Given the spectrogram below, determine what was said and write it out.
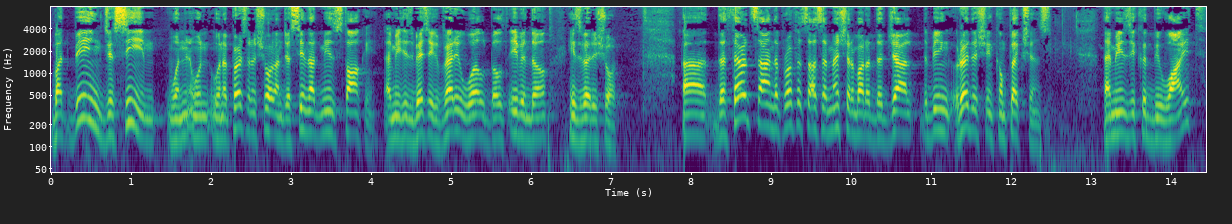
but being jasim, when, when, when a person is short and jasim, that means stocky. That means he's basically very well built, even though he's very short. Uh, the third sign the Prophet mentioned about a Dajjal, the being reddish in complexions. That means he could be white,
